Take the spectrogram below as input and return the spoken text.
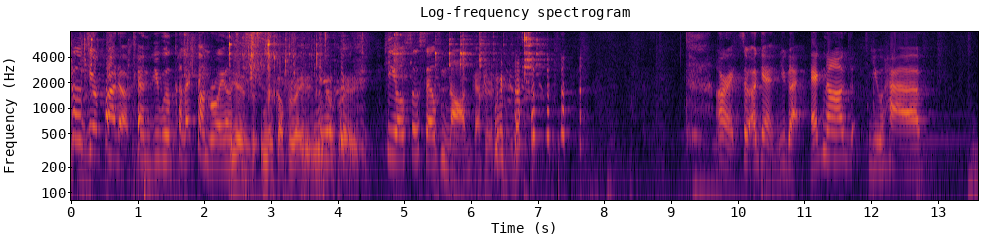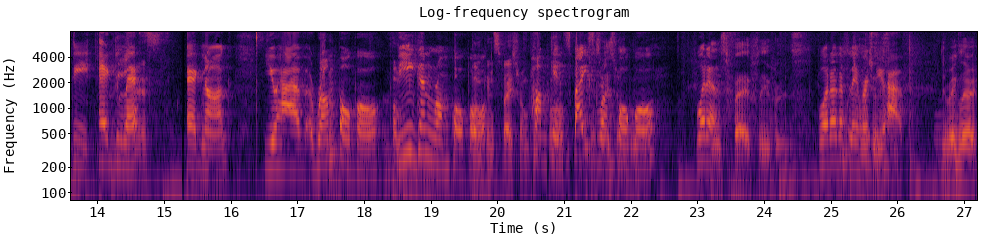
titled your product and we will collect on royalties. Yes, we'll copyright it. We'll copyright it. He also sells nog. All right, so again, you got eggnog, you have the eggless eggnog, you have rum popo, Pumpkin. vegan rum popo, Pumpkin spice rum pumpkin popo. spice Pumpkin rum spice rum popo. popo. What There's else? five flavors. What other much- how flavors do you have? The regular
